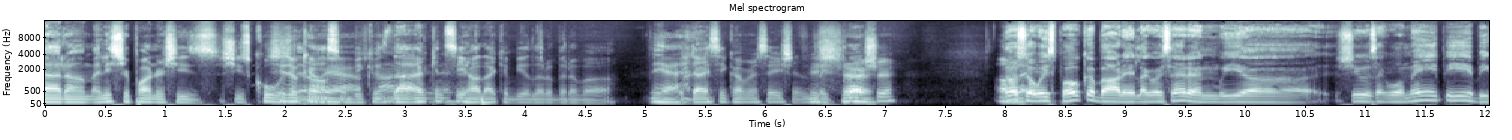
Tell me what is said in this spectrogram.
that um at least your partner she's she's cool She's with okay it also yeah, because not that I can yeah. see how that could be a little bit of a, a Yeah. dicey conversation, For big sure. pressure. Oh, no, but- so we spoke about it, like I said, and we uh she was like, Well maybe it'd be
